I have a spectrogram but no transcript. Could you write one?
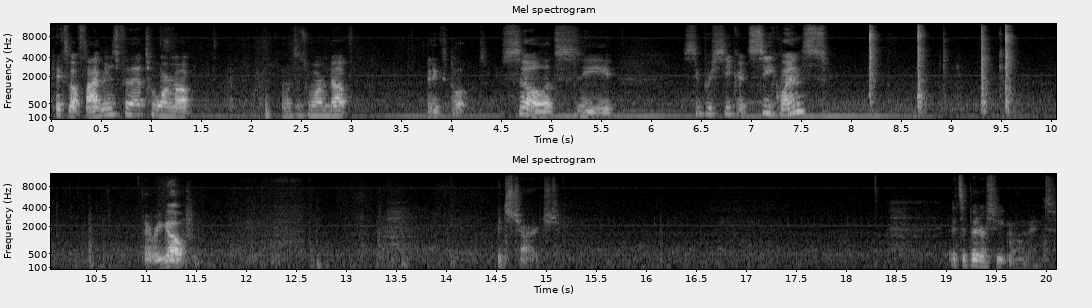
takes about five minutes for that to warm up. Once it's warmed up, it explodes. So, let's see. Super secret sequence. There we go. It's charged. It's a bittersweet moment.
